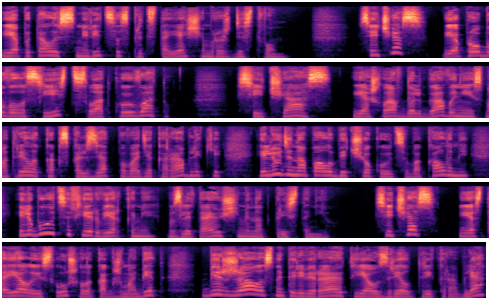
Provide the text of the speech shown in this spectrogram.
я пыталась смириться с предстоящим Рождеством. Сейчас я пробовала съесть сладкую вату. Сейчас я шла вдоль гавани и смотрела, как скользят по воде кораблики, и люди на палубе чокаются бокалами и любуются фейерверками, взлетающими над пристанью. Сейчас я стояла и слушала, как жмобед безжалостно перевирают «Я узрел три корабля»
